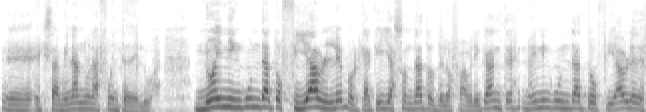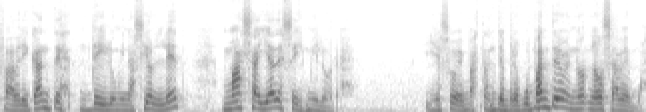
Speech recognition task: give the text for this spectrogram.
eh, examinando una fuente de luz. No hay ningún dato fiable, porque aquí ya son datos de los fabricantes, no hay ningún dato fiable de fabricantes de iluminación LED más allá de 6.000 horas. Y eso es bastante preocupante, no, no lo sabemos.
